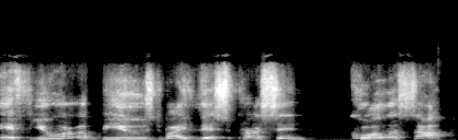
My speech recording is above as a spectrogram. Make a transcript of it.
if you were abused by this person, call us up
